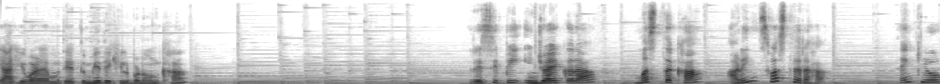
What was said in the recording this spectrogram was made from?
या हिवाळ्यामध्ये तुम्ही देखील बनवून खा. रेसिपी एन्जॉय करा. मस्त खा आणि स्वस्थ रहा. थँक्यू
